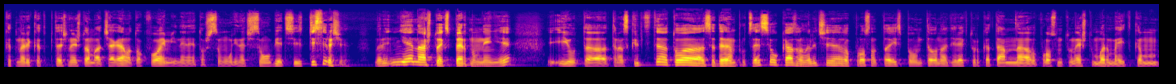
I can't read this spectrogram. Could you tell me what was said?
като, нали, като питаш нещо, ама чакай, ама то какво е? Ми, не, не, то ще само, иначе самоубие. Ти си, ти си реши. Нали? Ние, нашето експертно мнение и, от а, транскриптите на този съдебен процес се оказва, нали, че въпросната изпълнителна директорка там на въпросното нещо Mermaid към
